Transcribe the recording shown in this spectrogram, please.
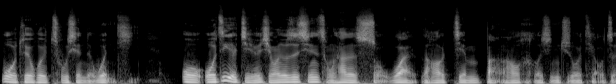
卧推会出现的问题。我我自己的解决情况就是先从他的手腕，然后肩膀，然后核心去做调整，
